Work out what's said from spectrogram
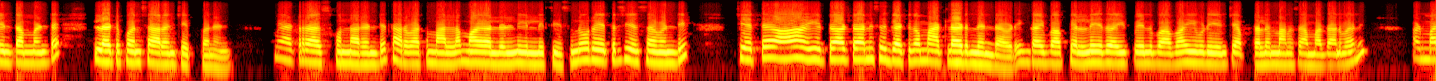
ఏంటమ్మంటే ఇలాంటి పని సార్ అని చెప్పానండి. మ్యాటర్ రాసుకున్నారండి. తర్వాత మళ్ళీ మా అల్లుళ్ళని ఇల్లు తీసుకుని ఓ రేతులు చేసామండి చేస్తే ఇటు అటు అనేసి గట్టిగా మాట్లాడిందండి ఆవిడ. ఇంకా ఈ బాబా పిల్లలు ఏదో అయిపోయింది బాబా ఈవిడ ఏం చెప్పలేదు మనకు సమాధానం అని. వాడు మా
